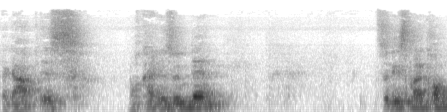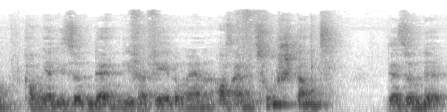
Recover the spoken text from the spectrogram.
Da gab es noch keine Sünden. Zunächst mal kommt, kommen ja die Sünden, die Verfehlungen aus einem Zustand der Sünde.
